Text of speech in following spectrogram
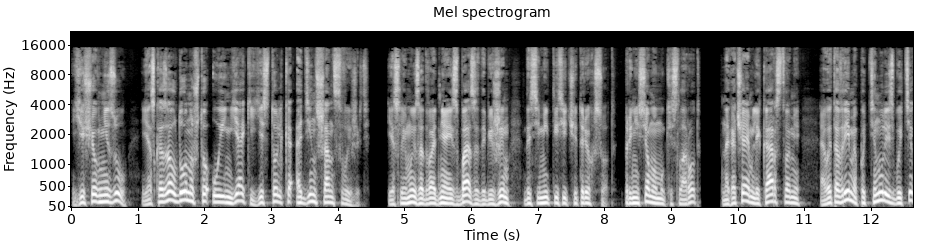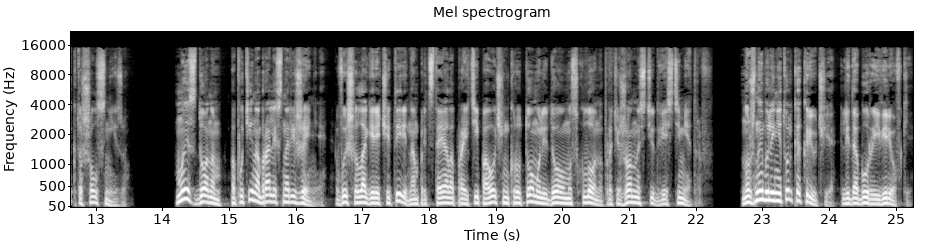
Еще внизу я сказал Дону, что у Иньяки есть только один шанс выжить. Если мы за два дня из базы добежим до 7400, принесем ему кислород, накачаем лекарствами, а в это время подтянулись бы те, кто шел снизу. Мы с Доном по пути набрали снаряжение. Выше лагеря 4 нам предстояло пройти по очень крутому ледовому склону протяженностью 200 метров. Нужны были не только крючья, ледобуры и веревки.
